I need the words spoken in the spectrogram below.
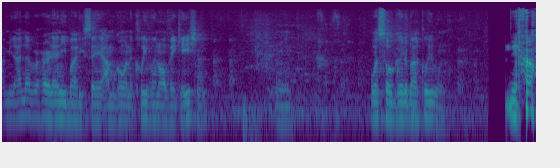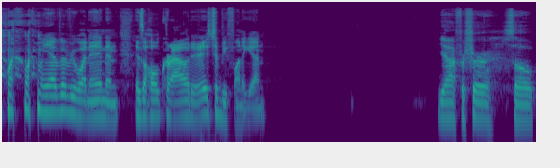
I mean, I never heard anybody say I'm going to Cleveland on vacation. I mean, what's so good about Cleveland? You know, when we have everyone in and there's a whole crowd, it should be fun again. Yeah, for sure. So,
